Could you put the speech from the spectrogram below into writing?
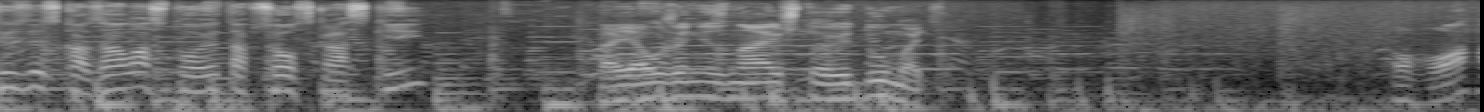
Ты же сказала, что это все сказки? Да я уже не знаю, что и думать. Ого.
